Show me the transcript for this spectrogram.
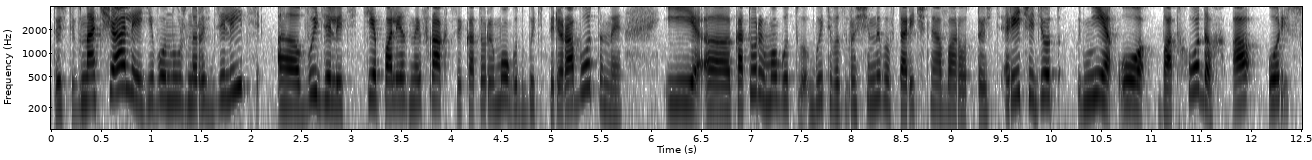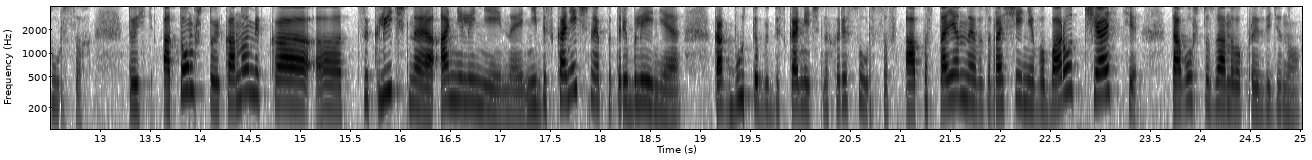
То есть вначале его нужно разделить, э, выделить те полезные фракции, которые могут быть переработаны и которые могут быть возвращены во вторичный оборот. То есть речь идет не о отходах, а о ресурсах. То есть о том, что экономика цикличная, а не линейная. Не бесконечное потребление как будто бы бесконечных ресурсов, а постоянное возвращение в оборот части того, что заново произведено.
